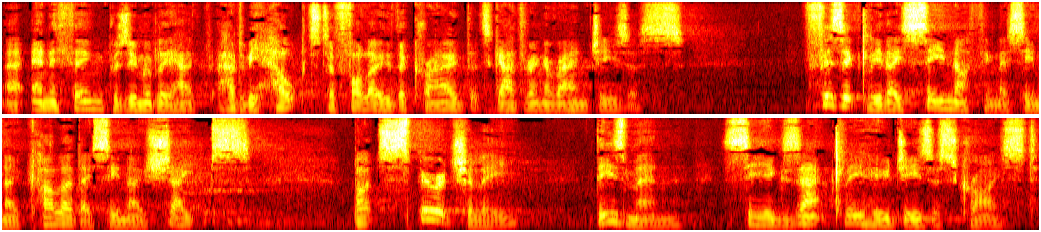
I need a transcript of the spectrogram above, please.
uh, anything, presumably have to be helped to follow the crowd that's gathering around Jesus. Physically, they see nothing. They see no colour, they see no shapes. But spiritually, these men see exactly who Jesus Christ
